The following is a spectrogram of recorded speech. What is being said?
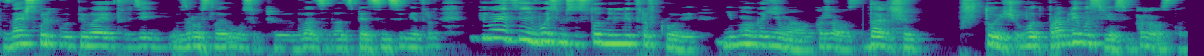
Ты знаешь, сколько выпивает в день взрослая особь? 20-25 сантиметров. Выпивает в день 80-100 миллилитров крови. Ни много, ни мало. Пожалуйста. Дальше. Что еще? Вот проблемы с весом. Пожалуйста.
